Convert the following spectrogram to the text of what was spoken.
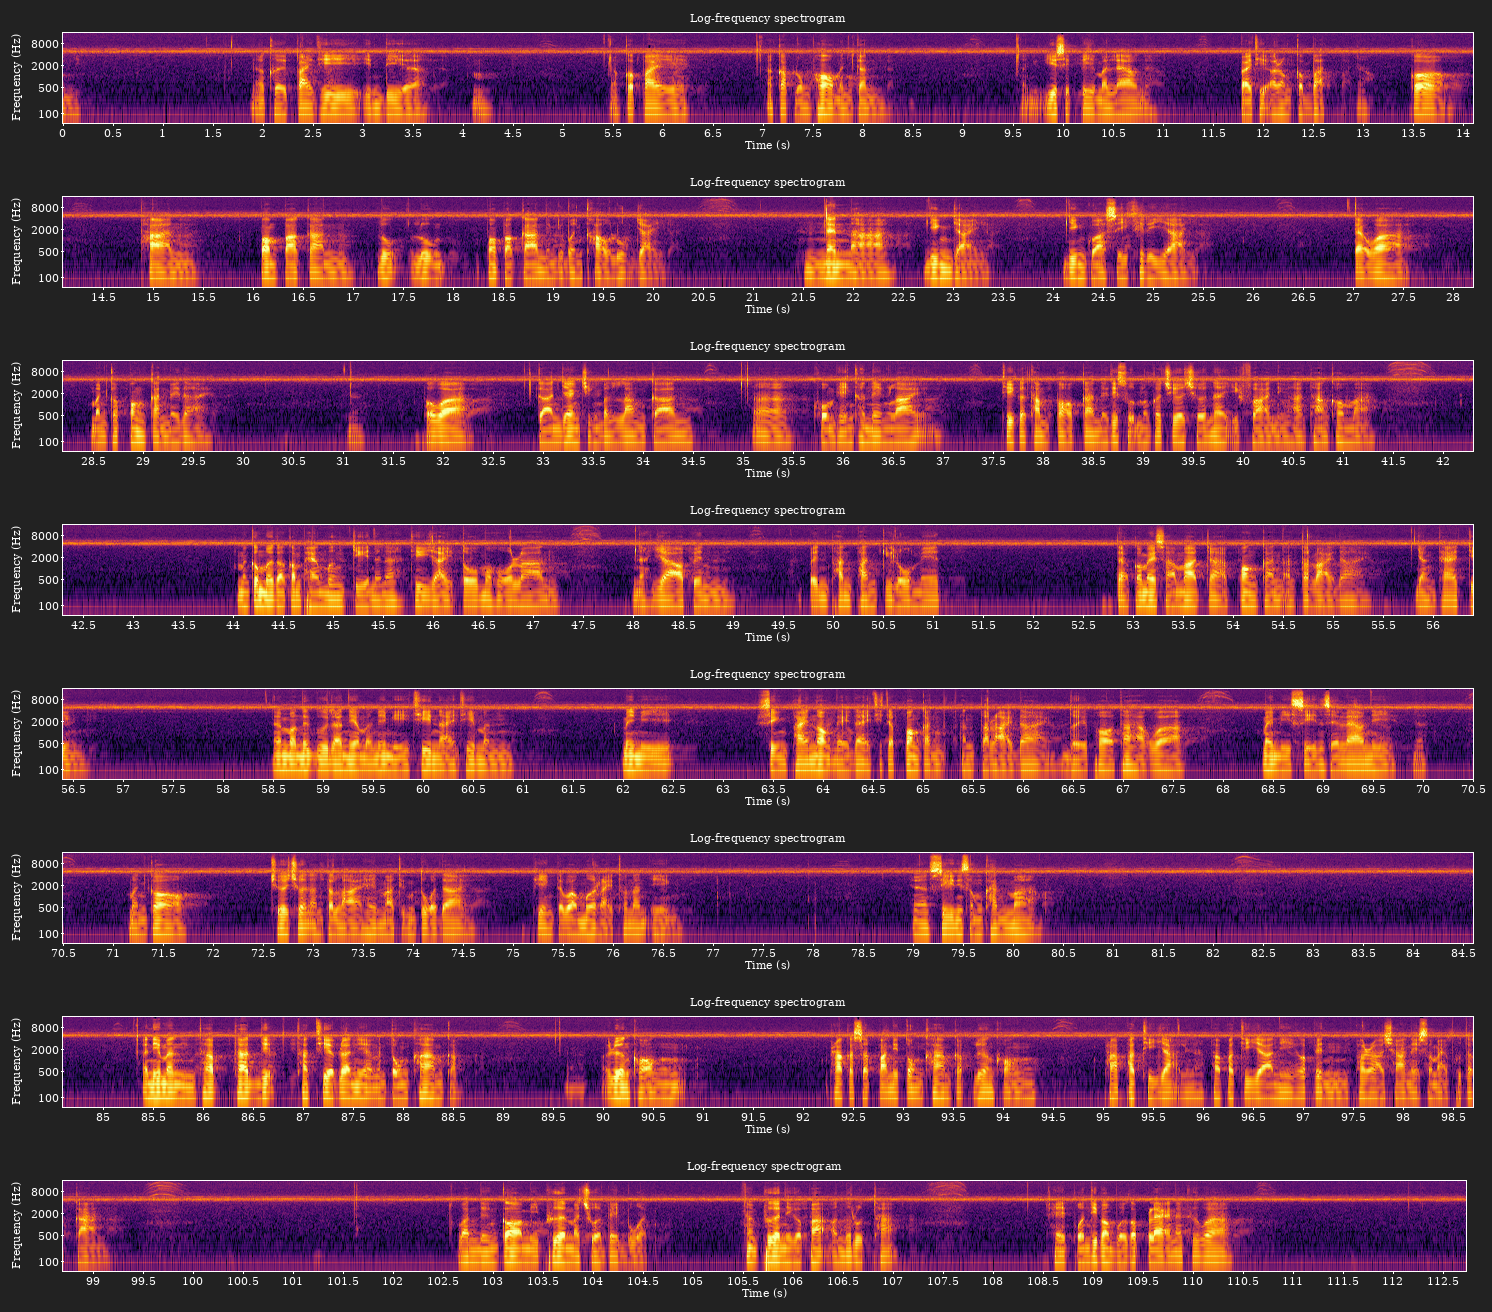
เคยไปที่อินเดีย ก็ไปกับหลวงพ่อเหมือนกันอายุยี่สิบปีมาแล้วนะไปที่อรังกบัต ก็ผ่านป้อมปราการลูกลูกป้อมปราการหนึ่งอยู่บนเขาลูกใหญ่ แน่นหนายิ่งใหญ่ ยิ่งกว่าสีคิริยาแต่ว่ามันก็ป้องกันไม่ได้นะเพราะว่าการแย่งชิงบัลลังก์การข่มเหงคเนงร้าย ที่กระทำต่อกันในที่สุดมันก็เชื้อเชิญให้อีกฝ่ายหนึ่งหาทางเข้ามา มันก็เหมือนกับกำแพงเมืองจีนนะนะที่ใหญ่โตมโหฬารนะยาวเป็นเป็นพันพันกิโลเมตร แต่ก็ไม่สามารถจะป้องกันอันตรายได้อย่างแท้จริงนั่นมานึกดูแล้วเนี่ยมันไม่มีที่ไหนที่มันไม่มีสิ่งภายนอกใด ๆ ที่จะป้องกันอันตรายได้ โดยเพราะถ้าหากว่าไม่มีศีลเสร็จแล้วนี่นะมันก็ เชื้อเชิญอันตรายให้มาถึงตัวได้ เพียงแต่ว่าเมื่อไหร่เท่านั้นเองศีนี่สำคัญมาก อันนี้มันถ้าถ้าถ้าเทียบแล้วเนี่ยมันตรงข้ามกับ เรื่องของพระกสปานี่ตรงข้ามกับเรื่องของพระพัทธิยะเลยนะ พระพัทธิยะนี่ก็เป็นพระราชาในสมัยพุทธกาล วันหนึ่งก็มีเพื่อนมาชวนไปบวชเพื่อนนี่ก็พระอนุรุทธะ เหตุผลที่มาบวชก็แปลกนะคือว่า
